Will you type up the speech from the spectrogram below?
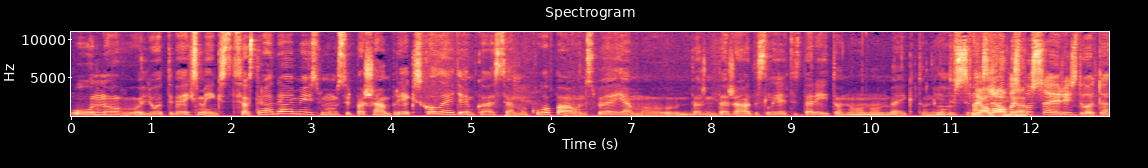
un uh, ļoti veiksmīgi sastrādājamies. Mums ir pašām prieks kolēģiem, ka esam kopā un spējam uh, daž, dažādas lietas darīt un, un, un veikt un iet. Aizkraukas pusē ir izdota,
